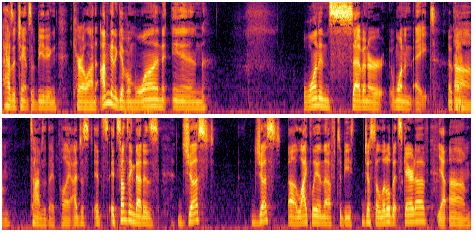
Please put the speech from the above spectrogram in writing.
has a chance of beating Carolina. I'm gonna give them one in one in seven or one in eight. Okay. Um, times that they play. I just it's it's something that is just just uh, likely enough to be just a little bit scared of. Yeah. Um,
